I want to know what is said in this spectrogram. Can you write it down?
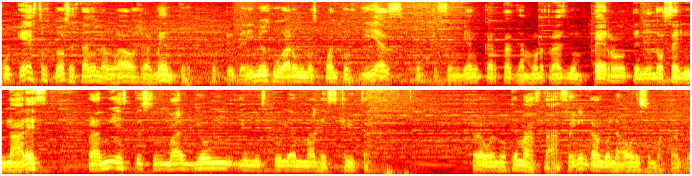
¿por qué estos dos están enamorados realmente? Porque de niños jugaron unos cuantos días, porque se envían cartas de amor a través de un perro teniendo celulares. Para mí esto es un mal guion y una historia mal escrita. Pero bueno, ¿qué más da? Seguir dándole a Horizon bastante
